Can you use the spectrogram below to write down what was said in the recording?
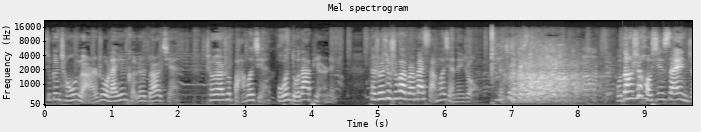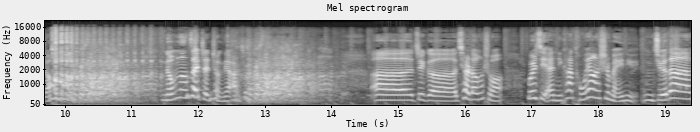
就跟乘务员说：“我来瓶可乐多少钱？”乘务员说：“八块钱。”我问多大瓶的，他说：“就是外边卖三块钱那种。”我当时好心塞，你知道吗？你 能不能再真诚点儿？呃，这个切尔登说。波儿姐，你看，同样是美女，你觉得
